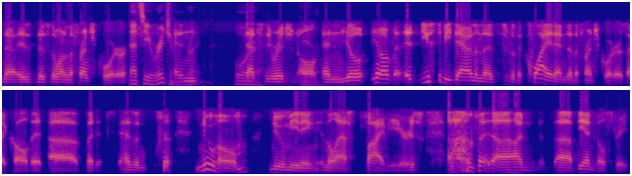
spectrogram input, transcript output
now is this is the one in the French Quarter. That's the original, And right? Or, That's the original, and you'll you know it used to be down in the sort of the quiet end of the French Quarter, as I called it, uh, but it has a new home. New meaning in the last five years um, uh, on uh, Bienville Street,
